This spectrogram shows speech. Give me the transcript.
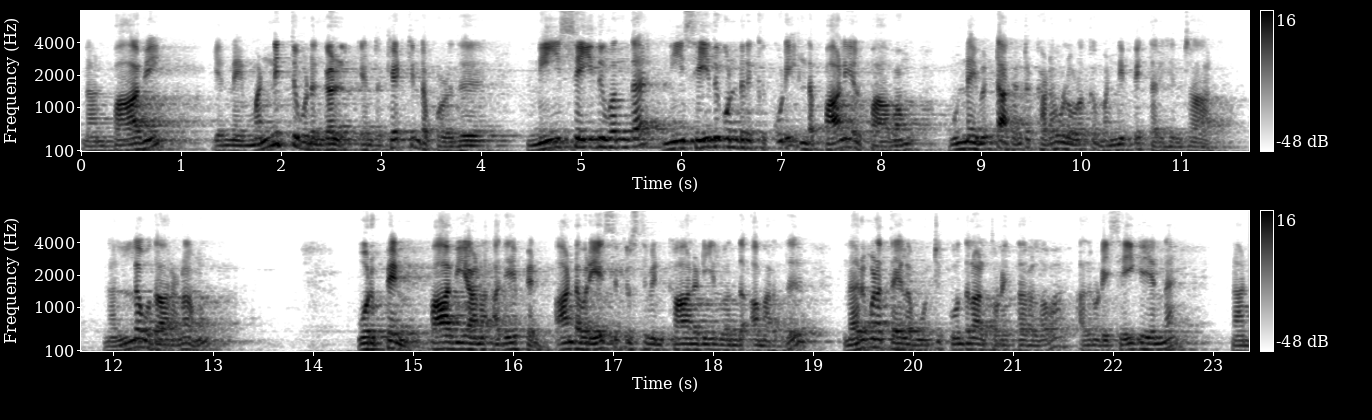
நான் பாவி என்னை மன்னித்து விடுங்கள் என்று கேட்கின்ற பொழுது நீ செய்து வந்த நீ செய்து கொண்டிருக்கக்கூடிய இந்த பாலியல் பாவம் உன்னை விட்டு அகன்று கடவுள் உனக்கு மன்னிப்பை தருகின்றார். நல்ல உதாரணம் ஒரு பெண் பாவியான அதே பெண் ஆண்டவர் இயேசு கிறிஸ்துவின் காலடியில் வந்து அமர்ந்து நறுமண தைலம் ஊற்றி கூந்தலால் துடைத்தார் அல்லவா? அதனுடைய செய்கை என்ன? நான்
